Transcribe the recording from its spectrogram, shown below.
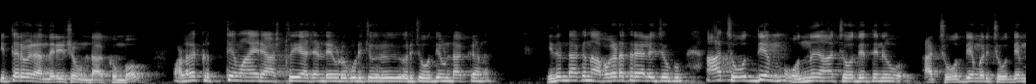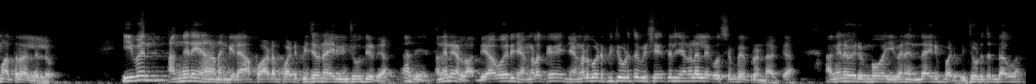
ഇത്തരം ഒരു അന്തരീക്ഷം ഉണ്ടാക്കുമ്പോൾ വളരെ കൃത്യമായ രാഷ്ട്രീയ അജണ്ടയോട് കൂടി ഒരു ഒരു ചോദ്യം ഉണ്ടാക്കുകയാണ്. ഇതുണ്ടാക്കുന്ന അപകടത്തെ ആലോചിച്ച് നോക്കും. ആ ചോദ്യം ഒന്ന് ആ ചോദ്യത്തിന് ആ ചോദ്യം ഒരു ചോദ്യം മാത്രമല്ലല്ലോ. ഇവൻ അങ്ങനെയാണെങ്കിൽ ആ പാഠം പഠിപ്പിച്ചവനായിരിക്കും ചോദ്യം ഇടുക. അതെ. അങ്ങനെയല്ലോ അധ്യാപകർ ഞങ്ങളൊക്കെ ഞങ്ങൾ പഠിപ്പിച്ചു കൊടുത്ത വിഷയത്തിൽ ഞങ്ങളല്ലേ ക്വസ്റ്റ്യൻ പേപ്പർ ഉണ്ടാക്കുക. അങ്ങനെ വരുമ്പോൾ ഇവൻ എന്തായാലും പഠിപ്പിച്ചു കൊടുത്തിട്ടുണ്ടാവുക.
